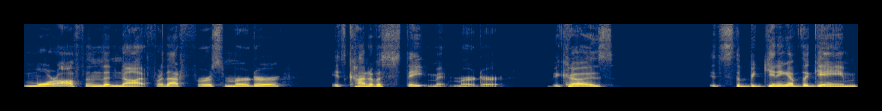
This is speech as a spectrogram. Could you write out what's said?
more often than not, for that first murder, it's kind of a statement murder because it's the beginning of the game.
